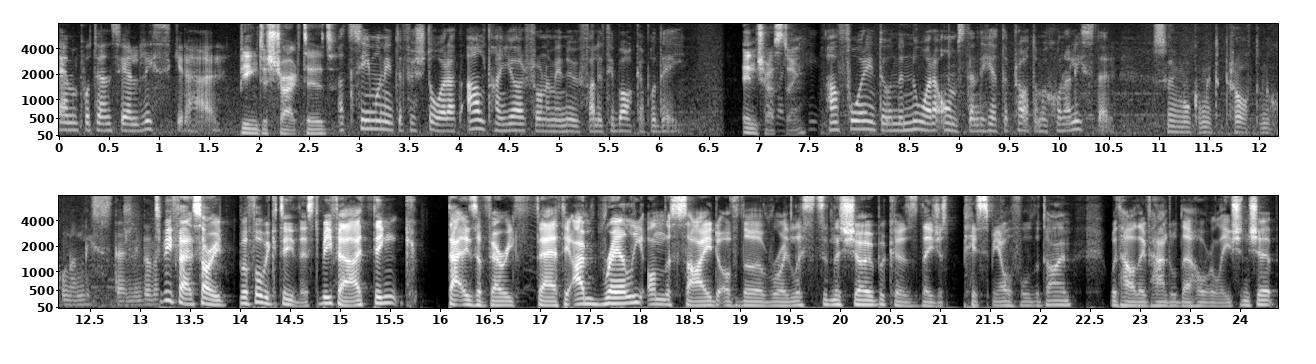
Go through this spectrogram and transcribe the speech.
en potentiell risk i det här. Being distracted. Att Simon inte förstår att allt han gör från och med nu faller tillbaka på dig. Interesting. Han får inte under några omständigheter prata med journalister. Simon kommer inte prata med journalister. Ni behöver... To be fair, sorry, before we continue this, to be fair, I think that is a very fair thing. I'm rarely on the side of the royalists in this show because they just piss me off all the time with how they've handled their whole relationship.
